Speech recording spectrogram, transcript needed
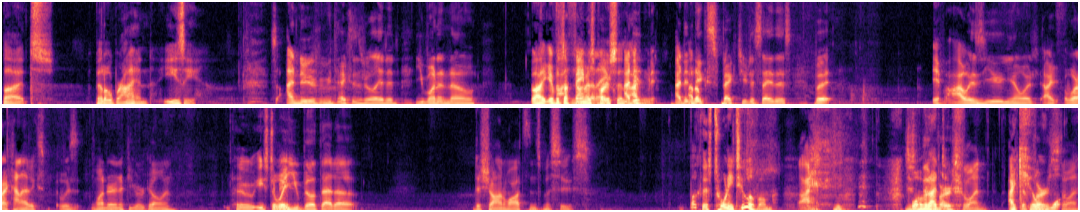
but Bill O'Brien, easy. So I knew it was gonna be Texans related. You want to know? Like if it's a famous person, I, I, didn't. I, didn't don't- expect you to say this, but if I was you, you know what? I what I kind of ex- was wondering if you were going who Easter the way you built that up. Deshaun Watson's masseuse. fuck. There's 22 of them. I just What the would I do? first one. I The kill first one. one.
